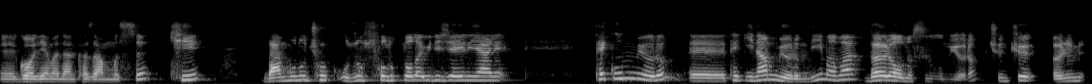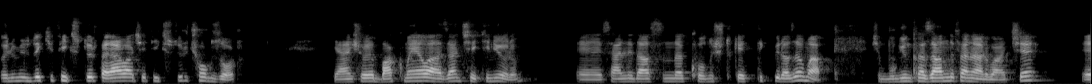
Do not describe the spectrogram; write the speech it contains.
E, gol yemeden kazanması ki ben bunun çok uzun soluklu olabileceğini yani pek ummuyorum, e, pek inanmıyorum diyeyim ama böyle olmasını umuyorum. Çünkü önüm, önümüzdeki fikstür, Fenerbahçe fikstürü çok zor. Yani şöyle bakmaya bazen çekiniyorum. E, senle de aslında konuştuk ettik biraz ama şimdi bugün kazandı Fenerbahçe. E,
